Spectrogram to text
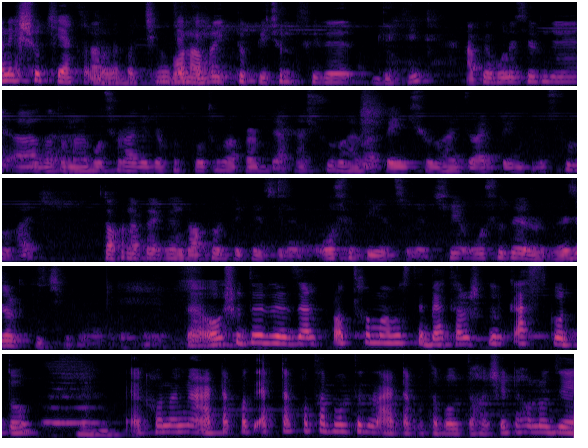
অনেক সুখী এখন মনে করছি আমরা একটু পিছন ফিরে দেখি। আপনি বলেছেন যে গত নয় বছর আগে যখন প্রথম আপনার ব্যথা শুরু হয় বা পেইন শুরু হয় জয়েন্ট পেইনগুলো শুরু হয় তখন আপনি একজন ডক্টর দেখিয়েছিলেন ওষুধ দিয়েছিলেন সে ওষুধের রেজাল্ট কি ছিল? তা ওষুধের রেজাল্ট প্রথম অবস্থায় ব্যথার ওষুধের কাজ করতো। এখন আমি আরেকটা কথা একটা কথা বলতে গেলে আরেকটা কথা বলতে হয়। সেটা হলো যে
